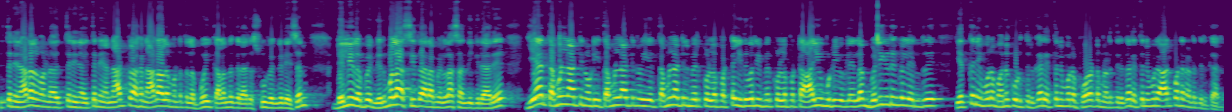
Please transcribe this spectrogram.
இத்தனை நாடாளுமன்ற இத்தனை இத்தனை நாட்களாக நாடாளுமன்றத்தில் போய் கலந்துக்கிறாரு சு. வெங்கடேசன். டெல்லியில் போய் நிர்மலா சீதாராமன் எல்லாம் சந்திக்கிறாரு. ஏன் தமிழ்நாட்டினுடைய தமிழ்நாட்டினுடைய தமிழ்நாட்டில் மேற்கொள்ளப்பட்ட இதுவரை மேற்கொள்ளப்பட்ட ஆய்வு முடிவுகளை எல்லாம் வெளியிடுங்கள் என்று எத்தனை முறை மனு கொடுத்திருக்காரு எத்தனை முறை போராட்டம் நடத்திருக்கார் எத்தனை முறை ஆர்ப்பாட்டம் நடத்தியிருக்காரு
